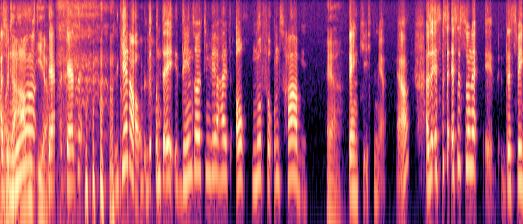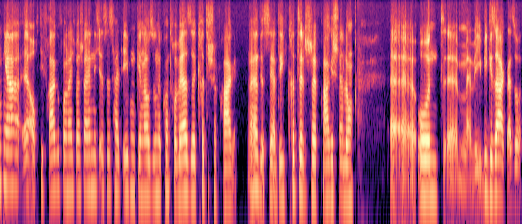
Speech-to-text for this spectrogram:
also heute nur Abend ihr. Der, der, genau, und äh, den sollten wir halt auch nur für uns haben, ja. denke ich mir. Ja, also es ist, es ist so eine, deswegen ja äh, auch die Frage von euch wahrscheinlich, ist es halt eben genau so eine kontroverse, kritische Frage. Ne? Das ist ja die kritische Fragestellung. Äh, und ähm, wie, gesagt, also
